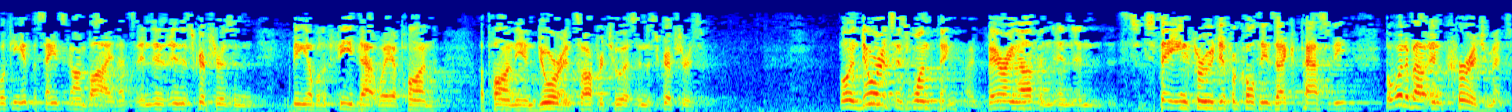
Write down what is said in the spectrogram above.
looking at the saints gone by, that's in, in the scriptures and being able to feed that way upon upon the endurance offered to us in the scriptures. Well, endurance is one thing, right? bearing up and, and, and staying through difficulties, that capacity. But what about encouragement?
